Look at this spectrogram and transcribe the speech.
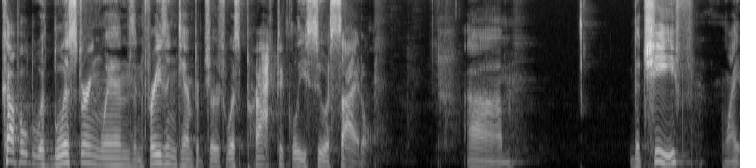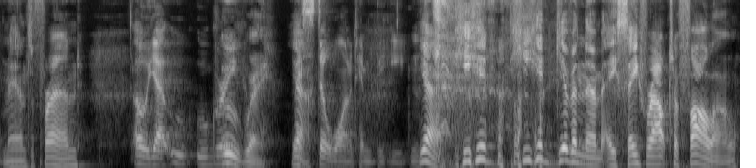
coupled with blistering winds and freezing temperatures, was practically suicidal. The chief, white man's a friend, oh yeah, U- Ugre. Uruguay. I Yeah. still wanted him to be eaten. Yeah, he had he had given them a safe route to follow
